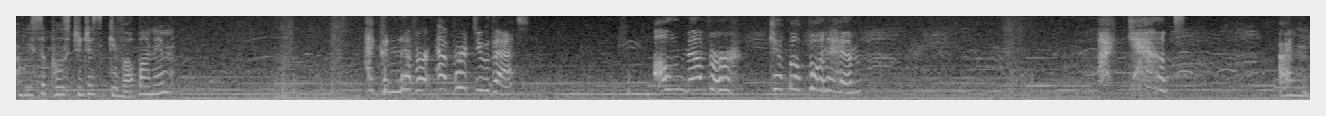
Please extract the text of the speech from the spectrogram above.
Are we supposed to just give up on him? I could never ever do that! I'll never give up on him! I'm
